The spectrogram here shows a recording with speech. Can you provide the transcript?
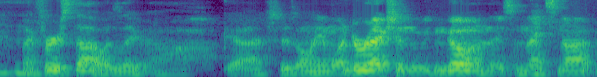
Mhm. my first thought was like, oh gosh, there's only one direction we can go on this, and that's not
